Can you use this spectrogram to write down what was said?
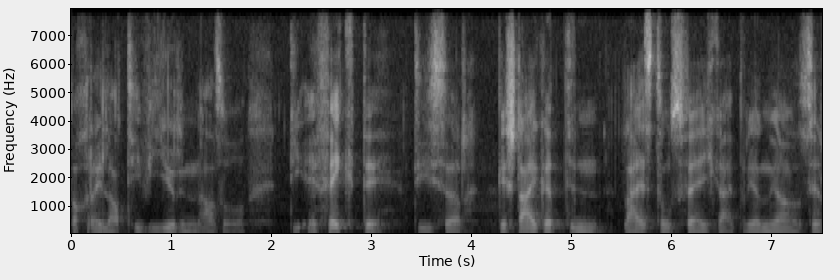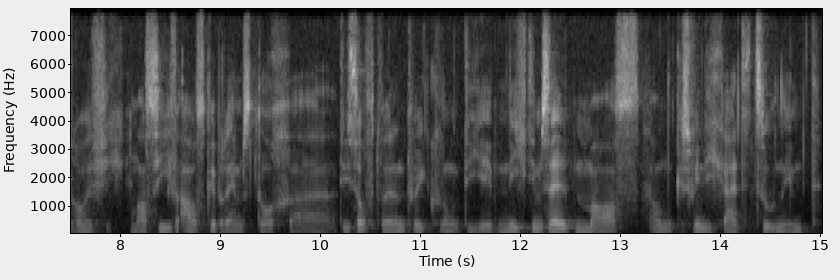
noch relativieren. Also die Effekte dieser gesteigerten Leistungsfähigkeit werden ja sehr häufig massiv ausgebremst durch äh, die Softwareentwicklung, die eben nicht im selben Maß an Geschwindigkeit zunimmt.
